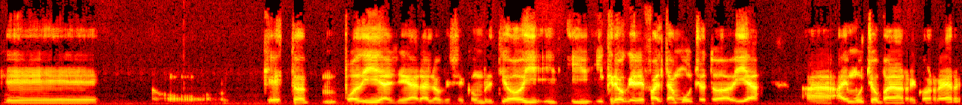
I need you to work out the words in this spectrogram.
que, que esto podía llegar a lo que se convirtió hoy y, creo que le falta mucho todavía. Ah, hay mucho para recorrer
